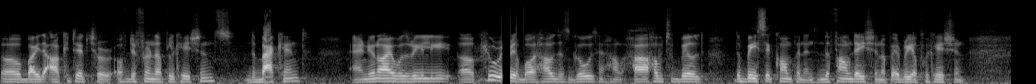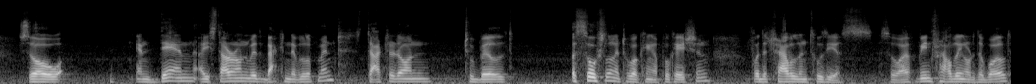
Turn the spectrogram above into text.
uh, by the architecture of different applications, the backend, and you know, I was really uh, curious about how this goes and how, how, to build the basic components and the foundation of every application. So, and then I started on with backend development, started on to build a social networking application for the travel enthusiasts. So I've been traveling around the world,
